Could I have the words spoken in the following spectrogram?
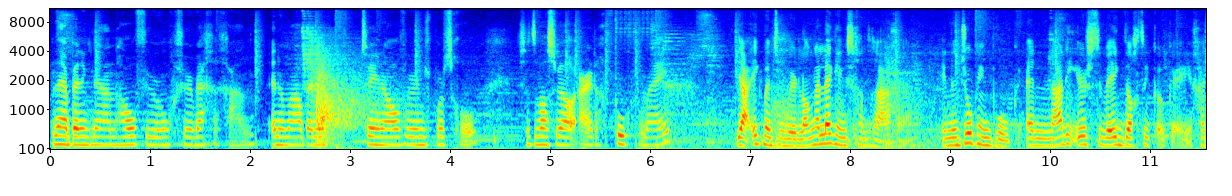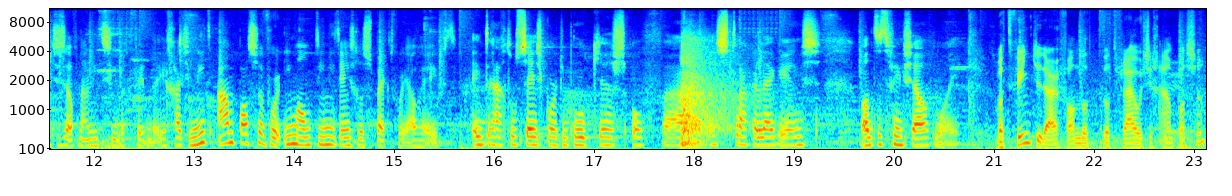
nou, ben ik na een half uur ongeveer weggegaan. En normaal ben ik 2,5 uur in de sportschool. Dus dat was wel aardig vroeg voor mij. Ja, ik ben toen weer lange leggings gaan dragen in een joggingbroek. En na die eerste week dacht ik, oké, je gaat jezelf nou niet zielig vinden. Je gaat je niet aanpassen voor iemand die niet eens respect voor jou heeft. Ik draag nog steeds korte broekjes of uh, strakke leggings, want dat vind ik zelf mooi. Wat vind je daarvan, dat, dat vrouwen zich aanpassen?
